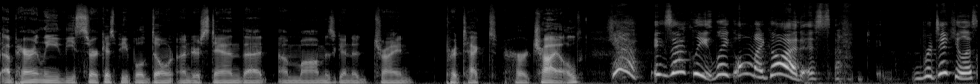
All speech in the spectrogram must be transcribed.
apparently these circus people don't understand that a mom is going to try and protect her child. Yeah, exactly. Like, oh my god, it's ridiculous.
